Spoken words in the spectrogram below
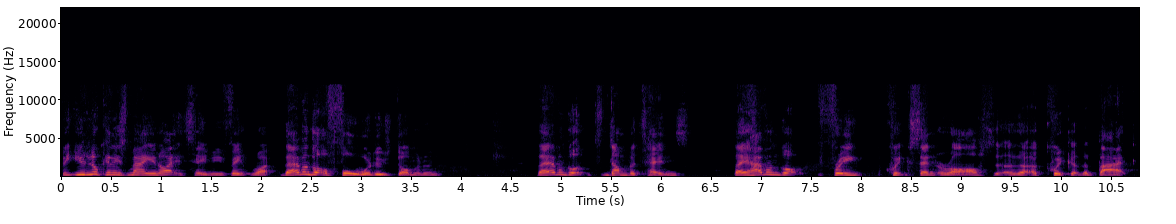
But you look at this Man United team, you think right, they haven't got a forward who's dominant. They haven't got number tens. They haven't got three quick centre halves that are, quick at the back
